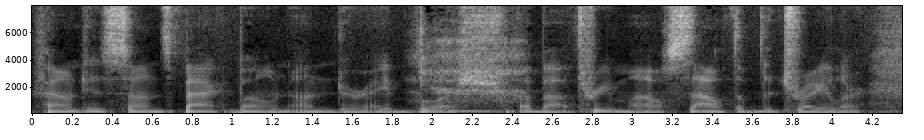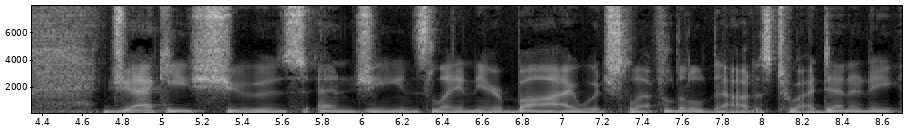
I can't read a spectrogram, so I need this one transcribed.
found his son's backbone under a bush about three miles south of the trailer. Jackie's shoes and jeans lay nearby, which left little doubt as to identity.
